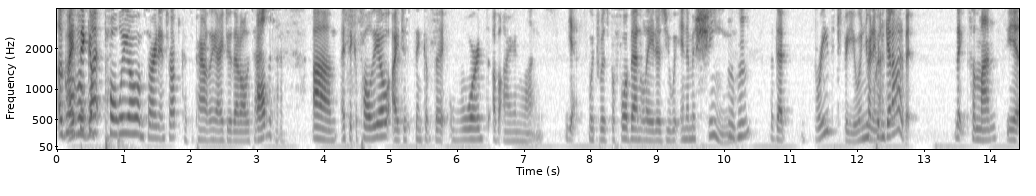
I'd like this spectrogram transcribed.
I'll go I think what of polio. I'm sorry to interrupt because apparently I do that all the time. all the time. Um, I think of polio. I just think of the wards of iron lungs, Yes, which was before ventilators. You were in a machine Mhm. that breathed for you, and you Pretty couldn't much. get out of it like for months. Yeah,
